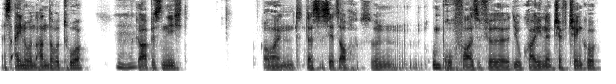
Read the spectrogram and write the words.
das eine oder andere Tor mhm. gab es nicht. Und das ist jetzt auch so eine Umbruchphase für die Ukraine. Chevchenko,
